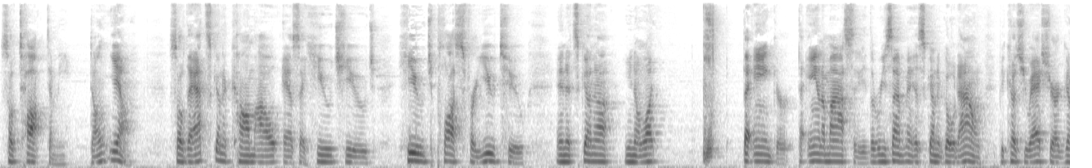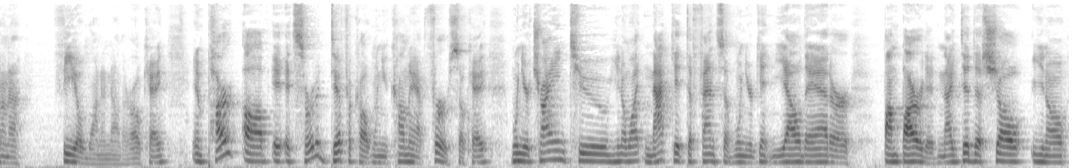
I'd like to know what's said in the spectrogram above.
So talk to me. Don't yell. So that's going to come out as a huge, huge, huge plus for you two. And it's going to, you know what? The anger, the animosity, the resentment is going to go down because you actually are going to feel one another, okay? And part of it, it's sort of difficult when you come at first, okay? When you're trying to, you know what, not get defensive when you're getting yelled at or bombarded. And I did a show, you know,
